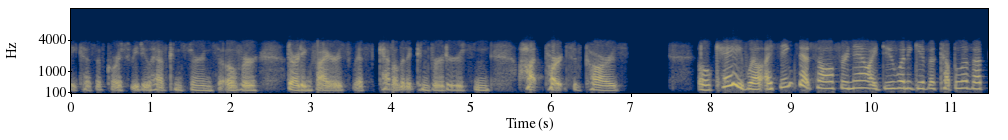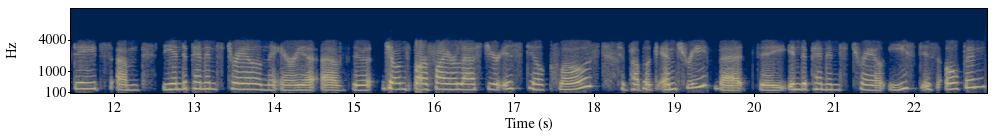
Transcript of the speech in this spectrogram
because, of course, we do have concerns over starting fires with catalytic converters and hot parts of cars. Okay, well, I think that's all for now. I do want to give a couple of updates. Um, the Independence Trail in the area of the Jones Bar fire last year is still closed to public entry, but the Independence Trail East is open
